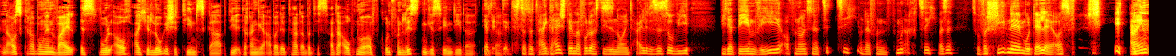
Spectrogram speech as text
in Ausgrabungen, weil es wohl auch archäologische Teams gab, die daran gearbeitet hat, aber das hat er auch nur aufgrund von Listen gesehen, die da. Die Ja, da. das ist doch total geil. Stell dir mal vor, du hast diese neuen Teile. Das ist so wie, wie der BMW auf 1970 und der von 85, weißt du? So verschiedene Modelle aus verschiedenen. Ein,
